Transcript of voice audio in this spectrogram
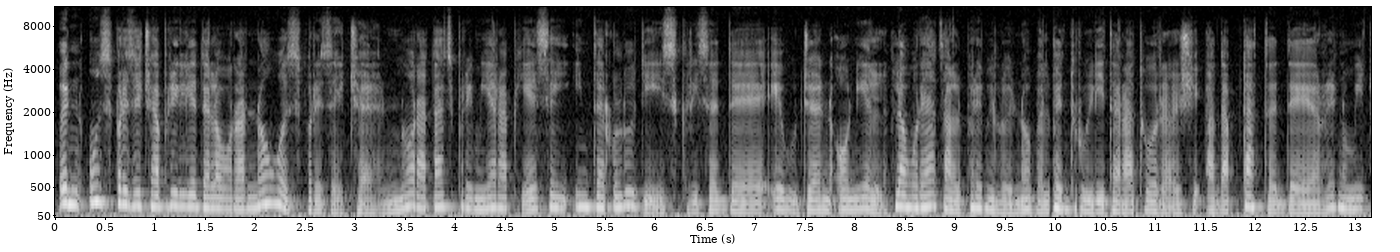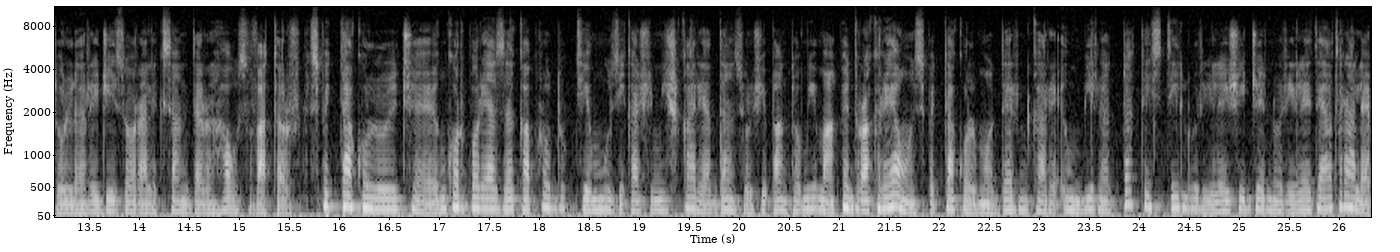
În 11 aprilie de la ora 19. Nu ratați premiera piesei Interludii, scrisă de Eugen O'Neill, laureat al Premiului Nobel pentru Literatură și adaptată de renumitul regizor Alexander Hauswater. Spectacolul ce încorporează ca producție muzica și mișcarea, dansul și pantomima pentru a crea un spectacol modern care îmbină toate stilurile și genurile teatrale.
